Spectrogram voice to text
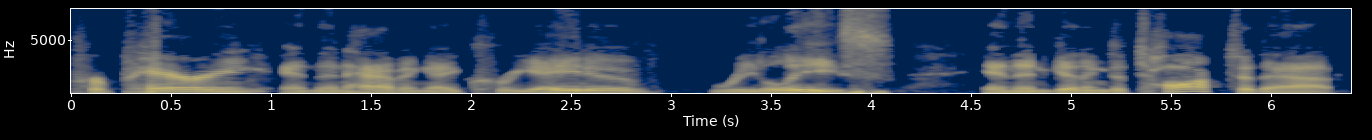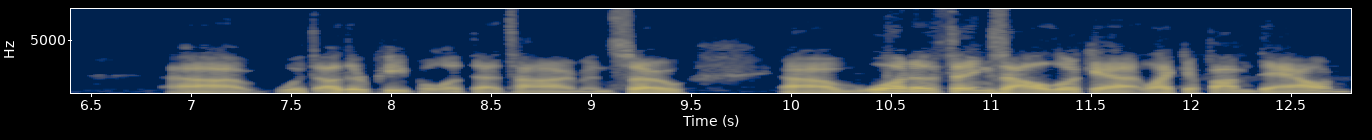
preparing and then having a creative release and then getting to talk to that uh, with other people at that time. And so, uh, one of the things I'll look at, like if I'm down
